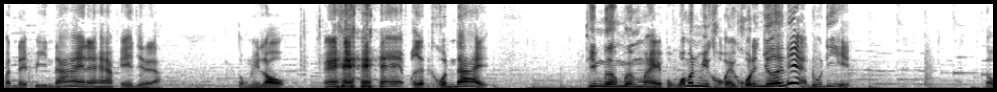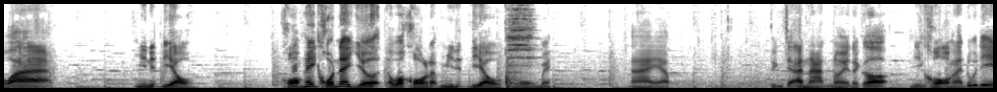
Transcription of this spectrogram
บันไดปีนได้นะครับเอ๊ะเดี๋ยวตรงนี้เราเปิดค้นได้ ที่เมืองเมืองใหม่ผมว่ามันมีของให้ค้นเยอะเนี่ยดูดิแต่ว่ามีนิดเดียว ของให้ค้นน่ะเยอะ แต่ว่าของมีนิดเดียวงงไหมใช่ครับถึงจะอนาถหน่อยแต่ก็มีของอะดูดิ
